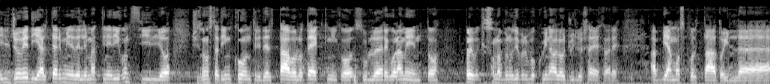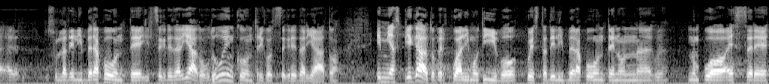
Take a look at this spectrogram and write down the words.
il, giovedì al termine delle mattine di consiglio ci sono stati incontri del tavolo tecnico sul regolamento che sono venuti proprio qui in aula Giulio Cesare. Abbiamo ascoltato il, eh, sulla delibera Ponte il segretariato, ho avuto due incontri col segretariato e mi ha spiegato per quali motivo questa delibera Ponte non non può essere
